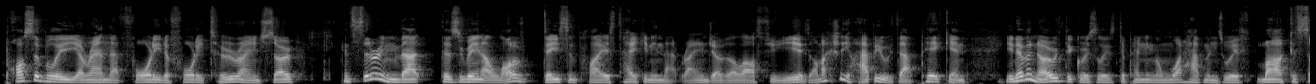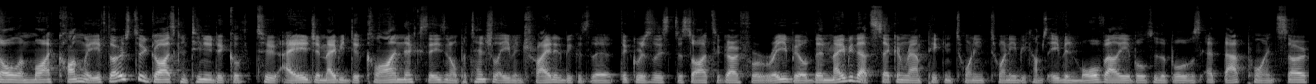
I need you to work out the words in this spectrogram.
possibly around that 40 to 42 range. So considering that there's been a lot of decent players taken in that range over the last few years, I'm actually happy with that pick. And you never know with the Grizzlies, depending on what happens with Marc Gasol and Mike Conley. If those two guys continue to to age and maybe decline next season, or potentially even traded because the the Grizzlies decide to go for a rebuild, then maybe that second round pick in 2020 becomes even more valuable to the Bulls at that point. So.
